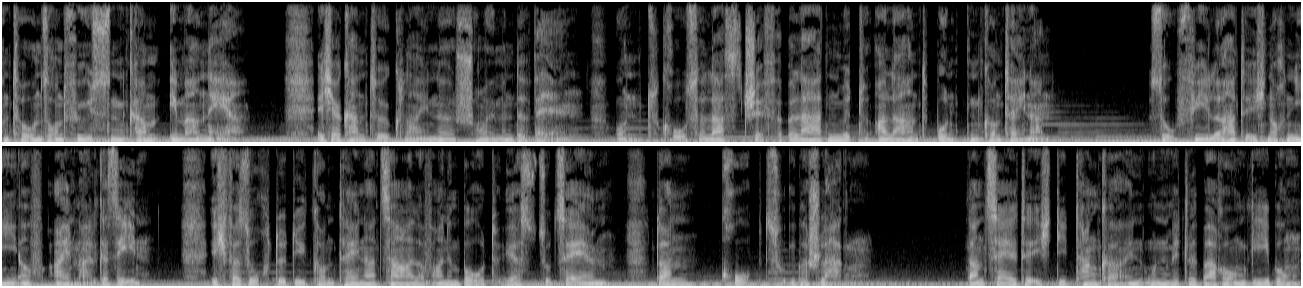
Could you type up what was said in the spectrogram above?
unter unseren Füßen kam immer näher. Ich erkannte kleine schäumende Wellen und große Lastschiffe beladen mit allerhand bunten Containern. So viele hatte ich noch nie auf einmal gesehen. Ich versuchte die Containerzahl auf einem Boot erst zu zählen, dann grob zu überschlagen. Dann zählte ich die Tanker in unmittelbarer Umgebung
